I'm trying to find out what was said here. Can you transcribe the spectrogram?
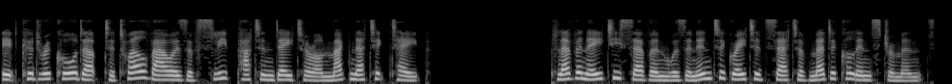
It could record up to 12 hours of sleep pattern data on magnetic tape. Pleven 87 was an integrated set of medical instruments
